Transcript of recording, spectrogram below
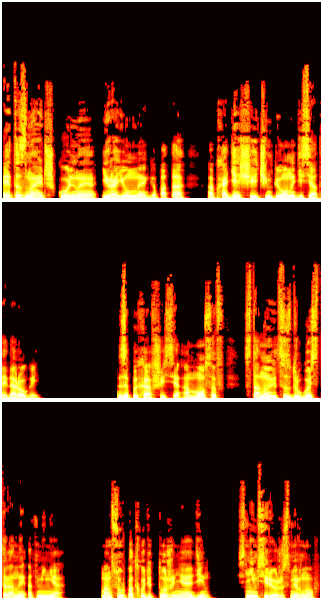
Это знает школьная и районная гопота, обходящая чемпиона десятой дорогой. Запыхавшийся Амосов становится с другой стороны от меня. Мансур подходит тоже не один. С ним Сережа Смирнов.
